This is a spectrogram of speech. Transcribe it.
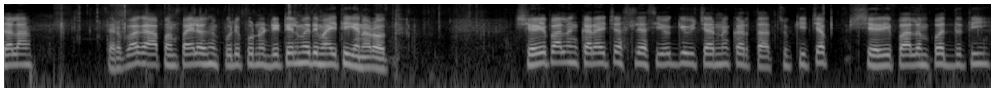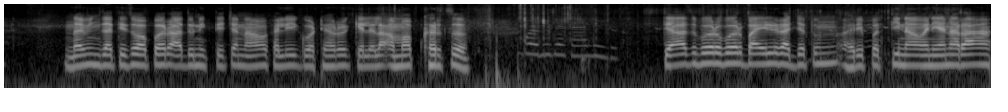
चला तर बघा आपण पहिल्यापासून परिपूर्ण डिटेलमध्ये माहिती घेणार आहोत. शेळीपालन करायचे असल्यास योग्य विचार न करता चुकीच्या शेळीपालन पद्धती नवीन जातीचा वापर आधुनिकतेच्या नावाखाली गोठ्यावर केलेला अमाप खर्च त्याचबरोबर बाईल राज्यातून हरिपत्ती नावाने येणारा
